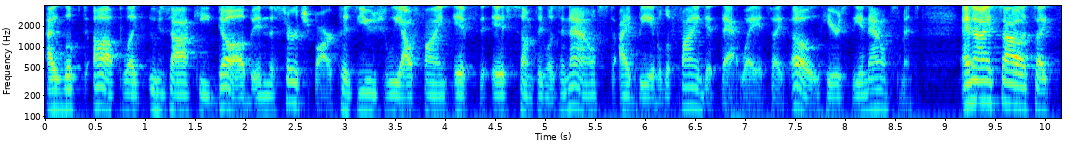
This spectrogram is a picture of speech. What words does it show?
I, I looked up like Uzaki dub in the search bar because usually I'll find if if something was announced, I'd be able to find it that way. It's like, oh, here's the announcement. And I saw it's like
